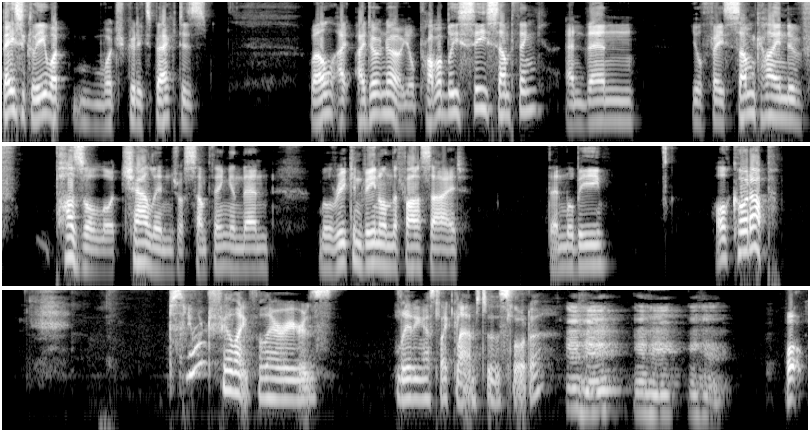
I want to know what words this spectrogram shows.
basically, what what you could expect is, well, I, I don't know. You'll probably see something, and then you'll face some kind of puzzle or challenge or something, and then we'll reconvene on the far side. Then we'll be all caught up. Does anyone feel like Valeria is leading us like lambs to the slaughter? Mm-hmm, mm-hmm, mm-hmm. What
